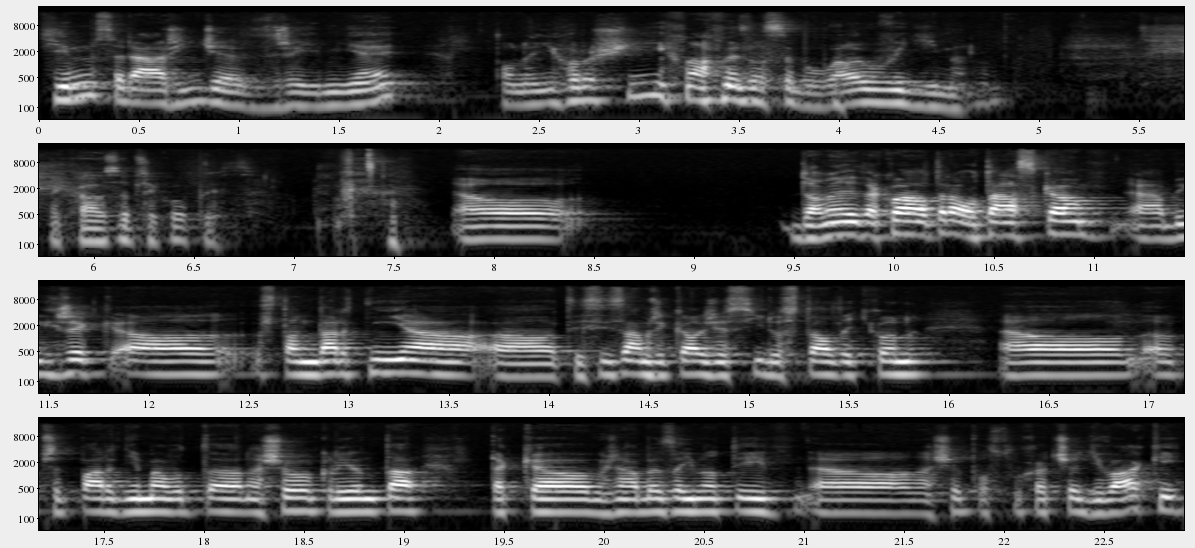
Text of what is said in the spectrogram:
Tím se dá říct, že zřejmě to nejhorší máme za sebou, ale uvidíme. No. Necháme se překvapit. Dané je taková teda otázka, já bych řekl standardní a ty si sám říkal, že si ji dostal teď před pár dněma od našeho klienta, tak možná bude zajímat i naše posluchače, diváky.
